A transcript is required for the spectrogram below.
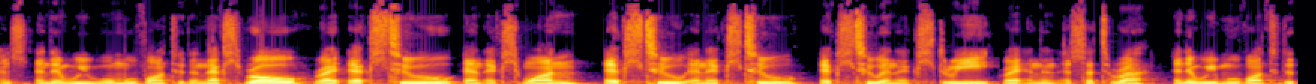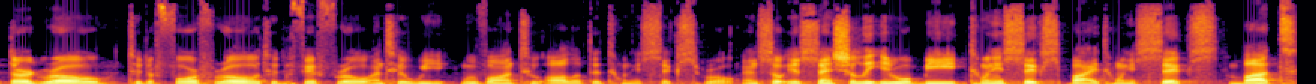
and, and then we will move on to the next row, right? X2 and X1, X2 and X2, X2 and X3, right? And then etc. And then we move on to the third row, to the fourth row, to the fifth row until we move on to all of the 26th row. And so essentially it will be 26 by 26, but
